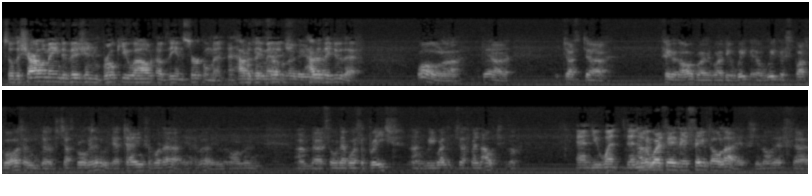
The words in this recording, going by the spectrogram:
So the Charlemagne division broke you out of the encirclement, and how did the they manage? they, How did uh, they do that? Well, uh, they are just uh, figured out where, where the weak, uh, weakest spot was and uh, just broke in with their tanks or whatever, yeah, well, you know, and, and uh, so there was a breach, and we went just went out. You know? And you went then. In other words, they, they saved our lives. You know, that's. Uh,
